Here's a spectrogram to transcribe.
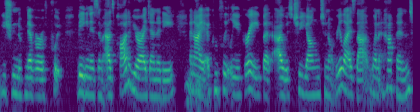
you shouldn't have never have put veganism as part of your identity. Mm-hmm. And I, I completely agree. But I was too young to not realize that when it happened.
